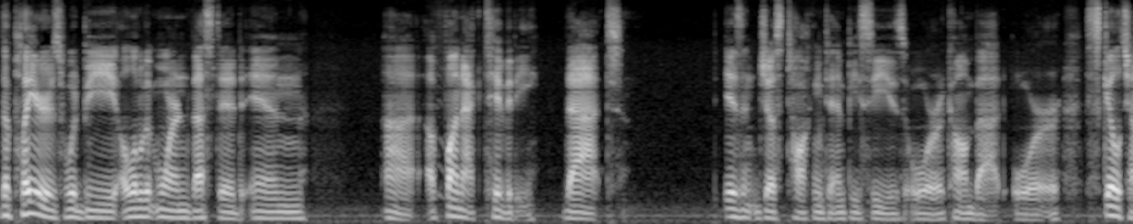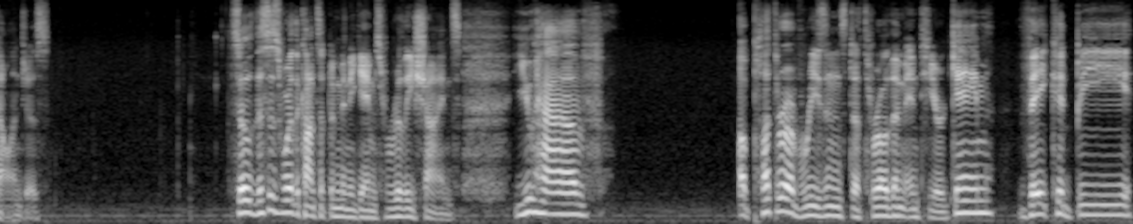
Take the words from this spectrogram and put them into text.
the players would be a little bit more invested in uh, a fun activity that isn't just talking to NPCs or combat or skill challenges. So, this is where the concept of minigames really shines. You have a plethora of reasons to throw them into your game. They could be,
